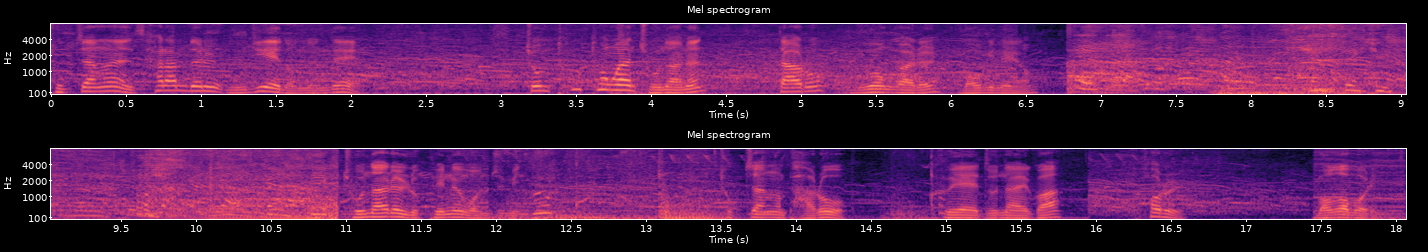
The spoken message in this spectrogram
족장은 사람들을 우리에 넣는데 좀 통통한 조나는 따로 무언가를 먹이네요. 조나를 눕히는 원주민들. 족장은 바로 그의 눈알과 혀를 먹어버립니다.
